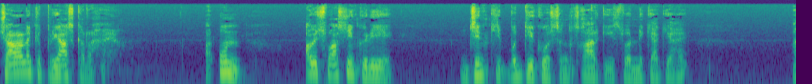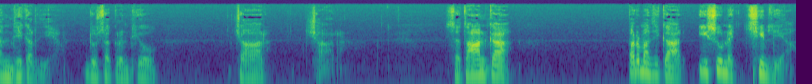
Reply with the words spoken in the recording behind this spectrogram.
चलाने का प्रयास कर रहा है और उन अविश्वासियों के लिए जिनकी बुद्धि को संसार की ईश्वर ने क्या किया है? अंधी कर दिया दूसरा ग्रंथियों चार चार। शैतान का परमाधिकार यीशु ने छीन लिया।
